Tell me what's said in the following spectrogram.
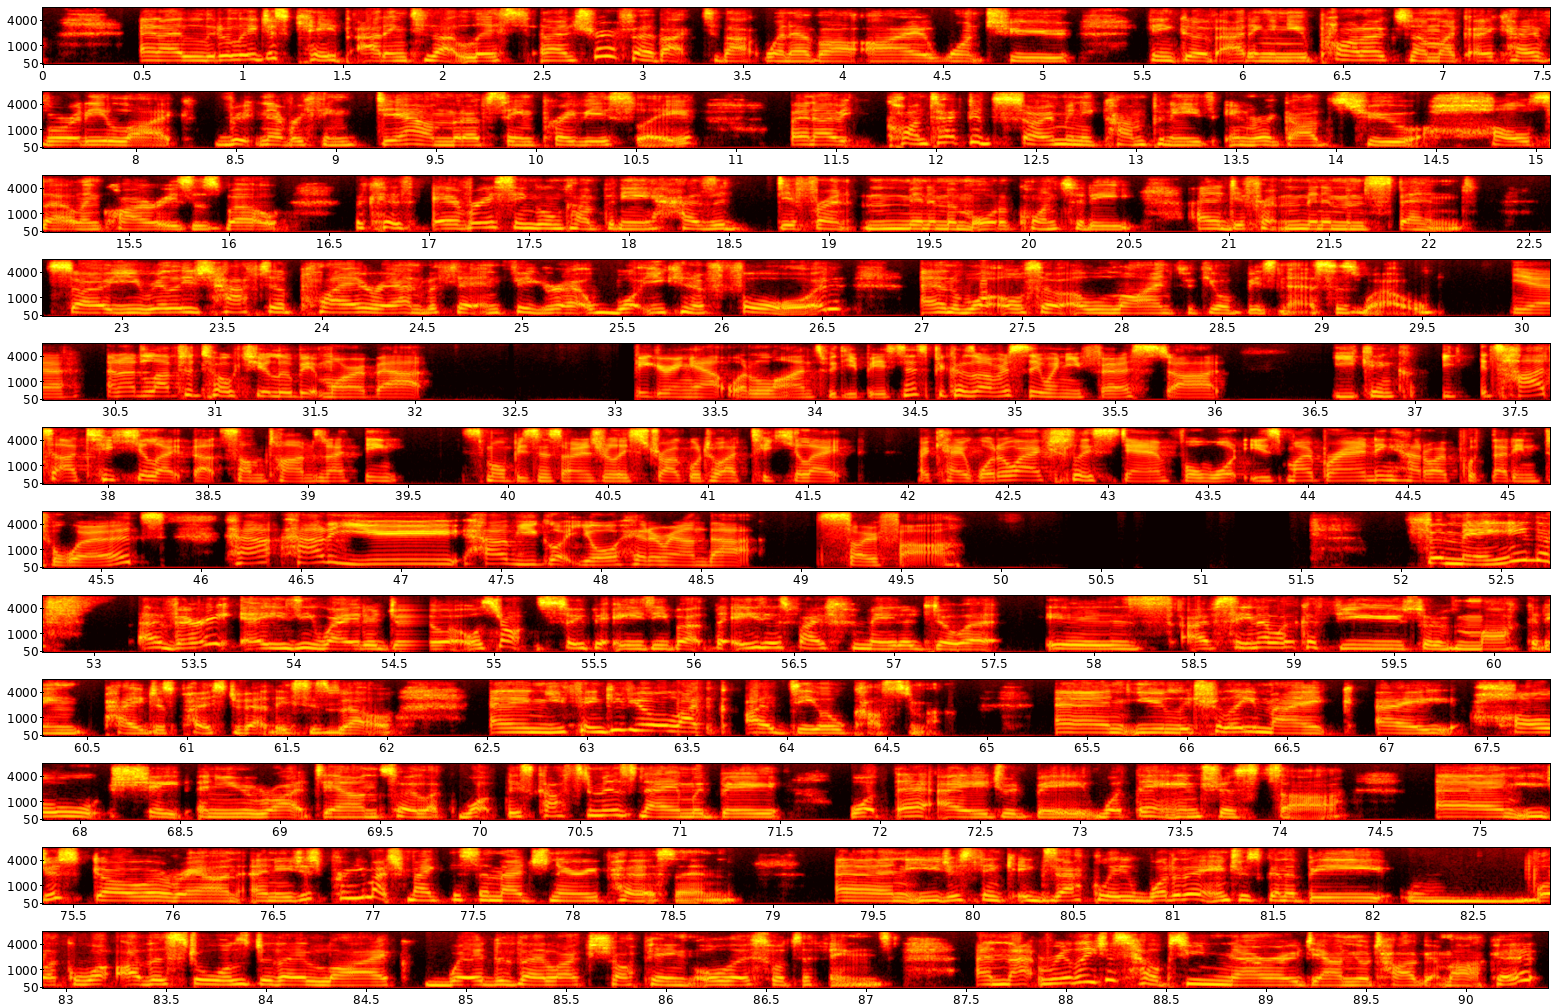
And I literally just keep adding to that list. And I just refer back to that whenever I want to think of adding a new product. And I'm like, okay, I've already like written everything down that I've seen previously and I've contacted so many companies in regards to wholesale inquiries as well, because every single company has a different minimum order quantity and a different minimum spend. So you really just have to play around with it and figure out what you can afford and what also aligns with your business as well. Yeah. And I'd love to talk to you a little bit more about figuring out what aligns with your business because obviously when you first start, you can it's hard to articulate that sometimes and I think small business owners really struggle to articulate okay what do i actually stand for? What is my branding? How do i put that into words? How, how do you how have you got your head around that so far? For me the, a very easy way to do it well it's not super easy but the easiest way for me to do it is I've seen like a few sort of marketing pages post about this as well. And you think of your like ideal customer and you literally make a whole sheet and you write down so like what this customer's name would be what their age would be what their interests are. And you just go around and you just pretty much make this imaginary person. And you just think exactly what are their interests going to be like what other stores do they like where do they like shopping all those sorts of things. And that really just helps you narrow down your target market.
